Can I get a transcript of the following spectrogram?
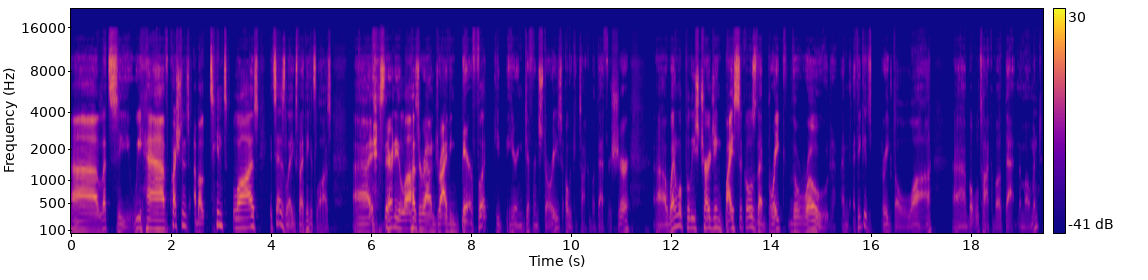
Uh, let's see. We have questions about tint laws. It says legs, but I think it's laws. Uh, is there any laws around driving barefoot? Keep hearing different stories. Oh, we can talk about that for sure. Uh, when will police charging bicycles that break the road? I, I think it's break the law, uh, but we'll talk about that in a moment.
